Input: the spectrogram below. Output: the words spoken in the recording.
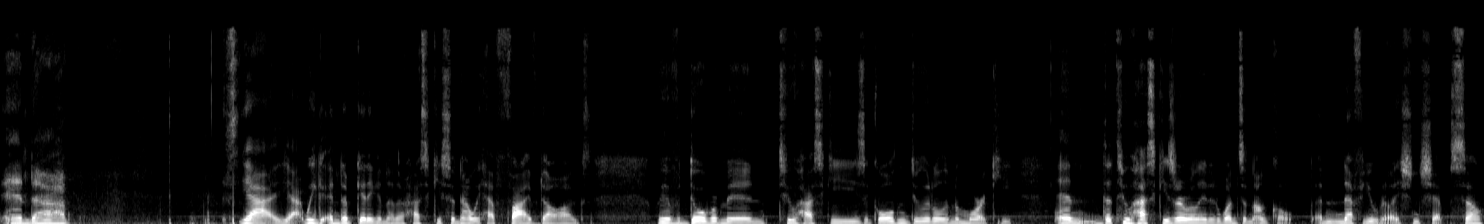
and uh, yeah, yeah, we end up getting another husky. So now we have five dogs. We have a Doberman, two huskies, a golden doodle, and a Morkie. And the two huskies are related. One's an uncle and nephew relationship. So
